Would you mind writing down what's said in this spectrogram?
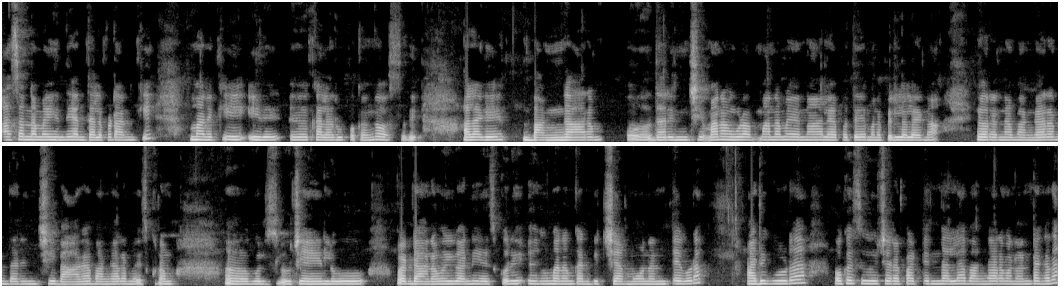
ఆసన్నమైంది అని తెలపడానికి మనకి ఇది కళారూపకంగా వస్తుంది. అలాగే బంగారం ధరించి మనం కూడా మనమైనా లేకపోతే మన పిల్లలైనా ఎవరైనా బంగారం ధరించి బాగా బంగారం వేసుకున్నాం గొలుసులు చైన్లు వడ్డానం ఇవన్నీ వేసుకొని మనం కనిపించాము అని అంటే కూడా అది కూడా ఒక సూచన. పట్టిందల్లా బంగారం అని అంటాం కదా.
